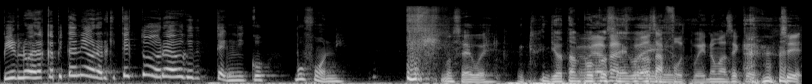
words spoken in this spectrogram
Pirlo era capitani, ahora arquitecto, ahora técnico. Buffoni. No sé, güey. Yo tampoco sé, güey. Sea, foot, güey. Nomás sé que... Sí,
